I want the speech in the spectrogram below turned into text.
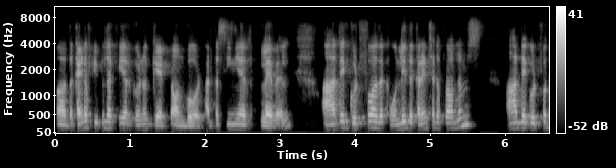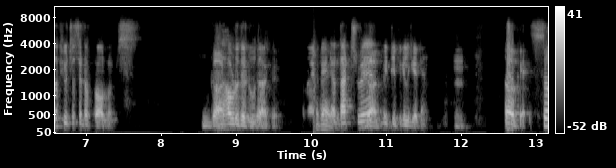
uh, the kind of people that we are going to get on board at the senior level are they good for the only the current set of problems? Are they good for the future set of problems? Got how do they do that? right, Right. and that's where Got we typically get in Okay, so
